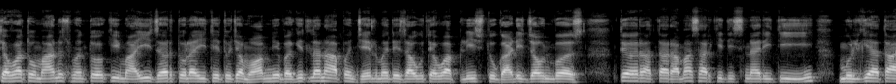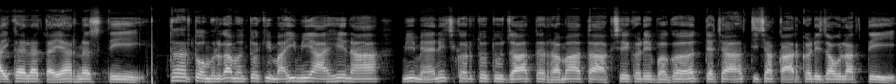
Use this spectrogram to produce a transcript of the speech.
तेव्हा तो माणूस म्हणतो की माई जर तुला इथे तुझ्या मॉमने बघितलं ना आपण जेलमध्ये जाऊ तेव्हा प्लीज तू गाडीत जाऊन बस. तर आता रमासारखी दिसणारी ती मुलगी आता ऐकायला तयार नसते. तर तो मुलगा म्हणतो की माई मी आहे ना मी मॅनेज करतो तू जा तर रमा आता अक्षयकडे बघत त्याच्या तिच्या कारकडे जाऊ लागते.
